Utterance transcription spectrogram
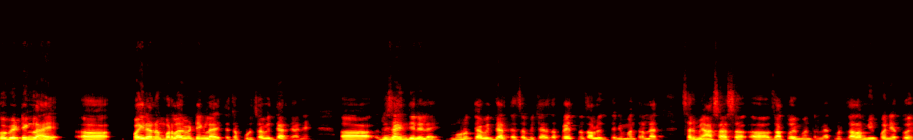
तो वेटिंगला आहे. पहिल्या नंबरला वेटिंगला आहे. त्याचा पुढचा विद्यार्थ्याने रिझाईन दिलेला आहे. म्हणून त्या विद्यार्थ्याचा बिचाराचा प्रयत्न चालू आहे. त्यांनी मंत्रालयात सर मी असं असं जातोय मंत्रालयात. म्हणजे दादा मी पण येतोय.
